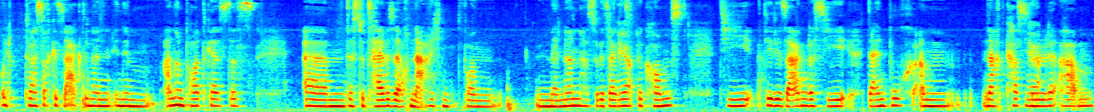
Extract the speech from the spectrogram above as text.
Und du hast auch gesagt in einem, in einem anderen Podcast, dass ähm, dass du teilweise auch Nachrichten von Männern, hast du gesagt, ja. bekommst, die, die dir sagen, dass sie dein Buch am Nachtkastel ja. haben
